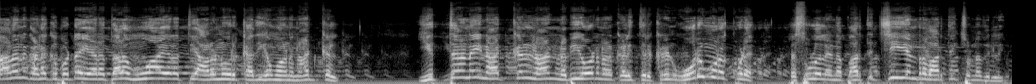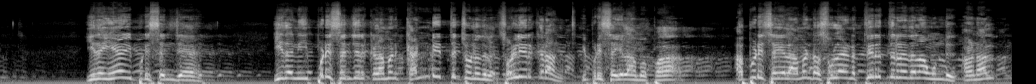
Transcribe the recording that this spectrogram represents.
காலம் கணக்கு ஏறத்தாழ மூவாயிரத்தி அறுநூறுக்கு அதிகமான நாட்கள். இத்தனை நாட்கள் நான் நபியோடு நான் கழித்திருக்கிறேன். ஒரு முறை கூட ரசூலில் என்னை பார்த்து சீ என்ற வார்த்தை சொன்னதில்லை. இதை ஏன் இப்படி செஞ்ச? இதை நீ இப்படி செஞ்சிருக்கலாம்னு கண்டித்து சொன்னதில்லை. சொல்லியிருக்கிறாங்க. இப்படி செய்யலாமப்பா? அப்படி செய்யலாமன்னு ரசூலா என்ன திருத்துறதெல்லாம் உண்டு. ஆனால்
